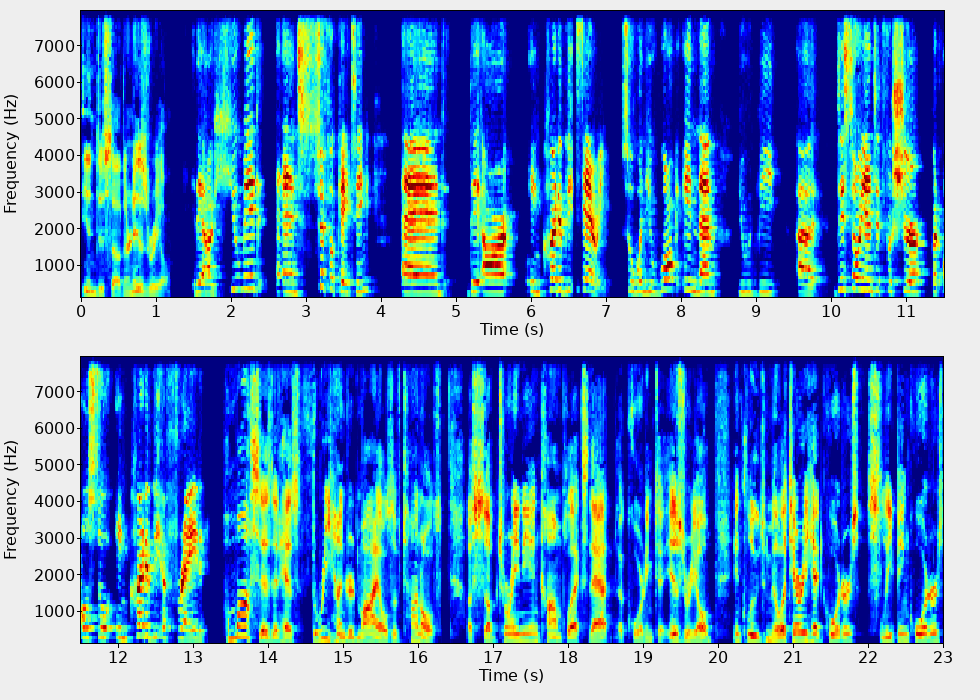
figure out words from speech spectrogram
into southern Israel. They are humid and suffocating, and they are incredibly scary. So when you walk in them, you would be uh, disoriented for sure, but also incredibly afraid. Hamas says it has 300 miles of tunnels, a subterranean complex that, according to Israel, includes military headquarters, sleeping quarters,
